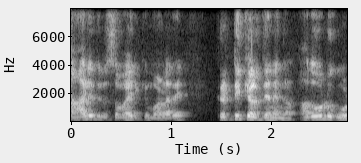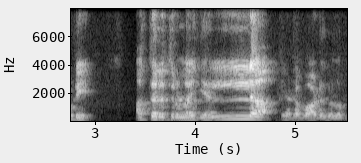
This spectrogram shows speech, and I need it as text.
നാല് ദിവസമായിരിക്കും വളരെ ക്രിട്ടിക്കൽ ദിനങ്ങൾ. അതോടുകൂടി അത്തരത്തിലുള്ള എല്ലാ ഇടപാടുകളും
